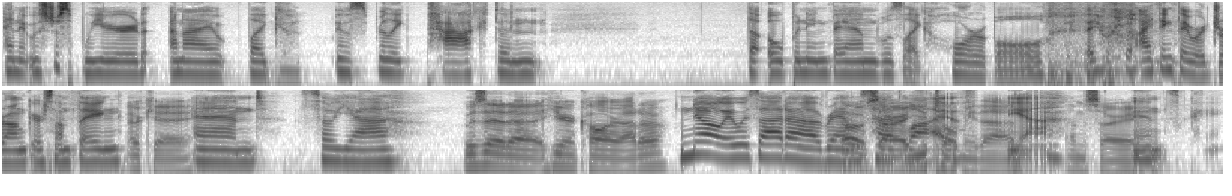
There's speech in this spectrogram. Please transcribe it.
and it was just weird. And I like Mhm. it was really packed, and the opening band was like horrible. They were, I think they were drunk or something. okay, And so yeah, was it uh, here in Colorado? no, it was at uh, Rams oh, sorry, you told me that. Yeah, I'm sorry. and it's okay.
